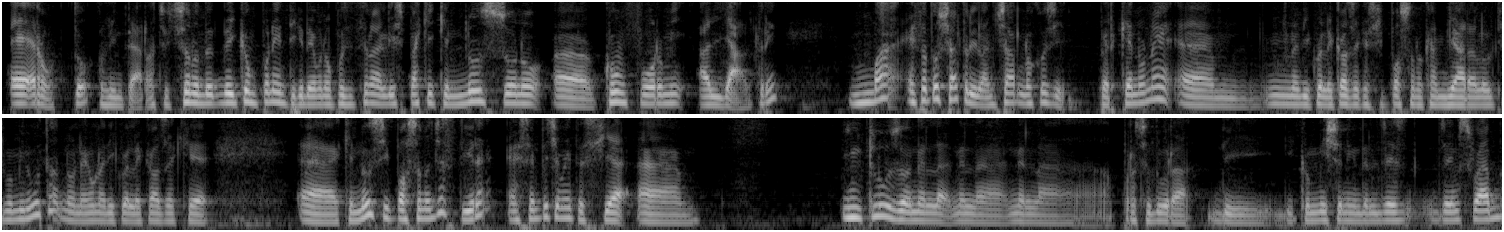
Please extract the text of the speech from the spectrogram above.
è rotto all'interno, cioè ci sono de- dei componenti che devono posizionare gli specchi che non sono uh, conformi agli altri, ma è stato scelto di lanciarlo così, perché non è um, una di quelle cose che si possono cambiare all'ultimo minuto, non è una di quelle cose che, uh, che non si possono gestire, è semplicemente si è uh, incluso nel, nella, nella, procedura di, di commissioning del James Webb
